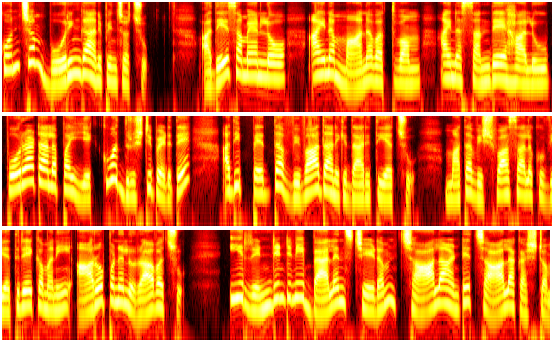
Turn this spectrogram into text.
కొంచెం బోరింగా అనిపించొచ్చు. అదే సమయంలో ఆయన మానవత్వం ఆయన సందేహాలు పోరాటాలపై ఎక్కువ దృష్టి పెడితే అది పెద్ద వివాదానికి దారితీయచ్చు మత విశ్వాసాలకు వ్యతిరేకమని ఆరోపణలు రావచ్చు. ఈ రెండింటినీ బ్యాలెన్స్ చేయడం చాలా అంటే చాలా కష్టం.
